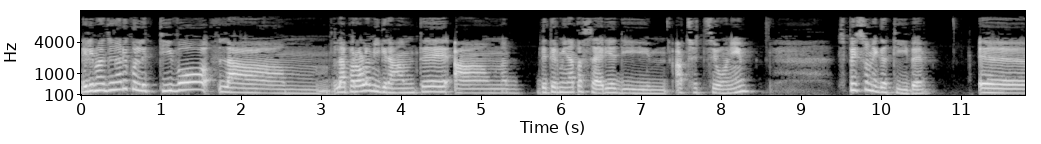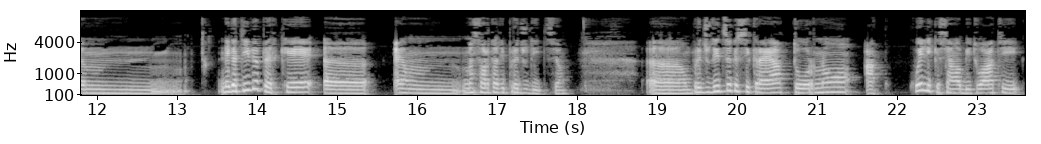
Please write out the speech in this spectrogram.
Nell'immaginario collettivo la, la parola migrante ha una determinata serie di accezioni, spesso negative. Ehm, negative perché eh, è un, una sorta di pregiudizio, eh, un pregiudizio che si crea attorno a quelli che siamo abituati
